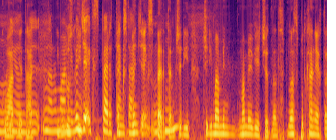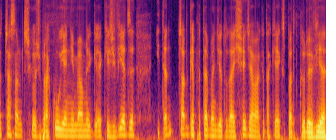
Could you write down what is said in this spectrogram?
Dokładnie on tak. Normalnie będzie ekspertem. Eks, będzie ekspertem, Mhm. czyli, czyli mamy, mamy, wiecie, na, na spotkaniach ta- czasem czegoś brakuje, nie mamy jak- jakiejś wiedzy i ten chat GPT będzie tutaj siedział jako taki ekspert, który wie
